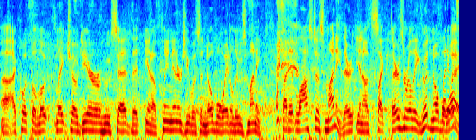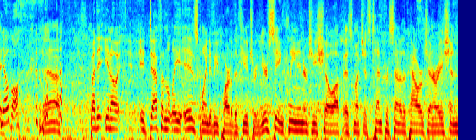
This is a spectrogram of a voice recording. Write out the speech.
Uh, I quote the lo- late Joe Deere, who said that you know clean energy was a noble way to lose money, but it lost us money. There, you know, it's like there isn't really a good noble But it was noble. yeah. But it, you know, it, it definitely is going to be part of the future. You're seeing clean energy show up as much as 10% of the power generation.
